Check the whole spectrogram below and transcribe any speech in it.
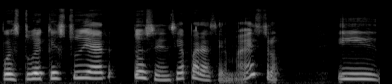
pues tuve que estudiar docencia para ser maestro. Y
